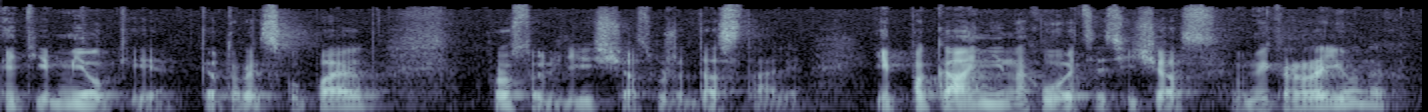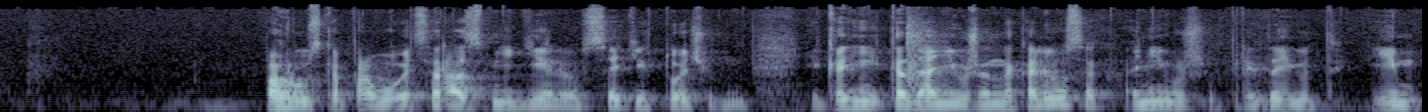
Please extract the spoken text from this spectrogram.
эти мелкие, которые скупают, просто людей сейчас уже достали. И пока они находятся сейчас в микрорайонах, погрузка проводится раз в неделю с этих точек, и когда они, уже на колесах, они уже придают им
